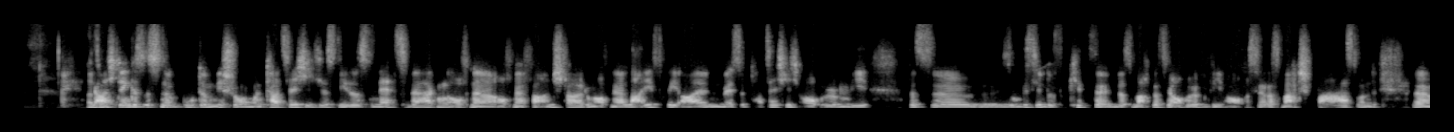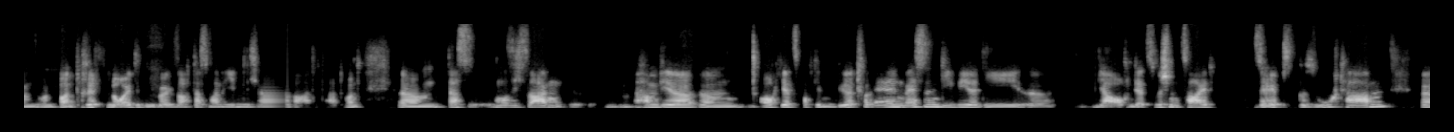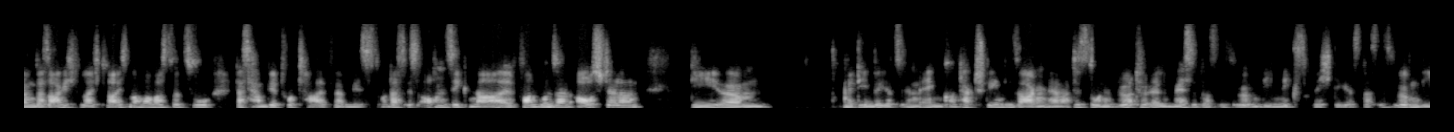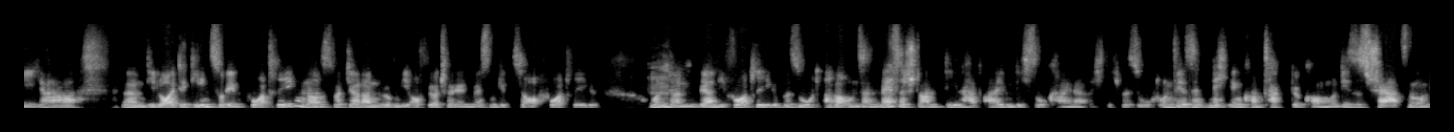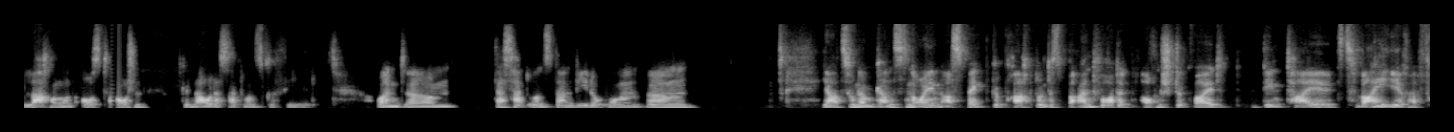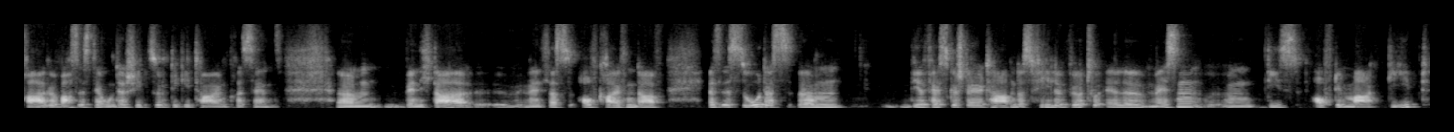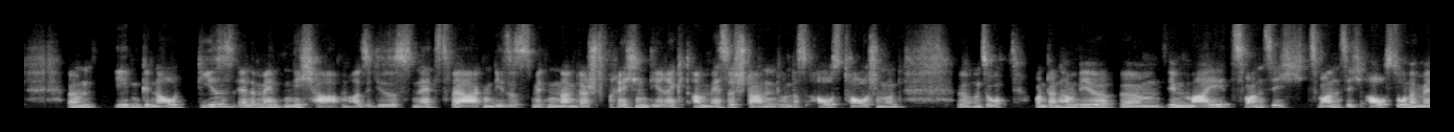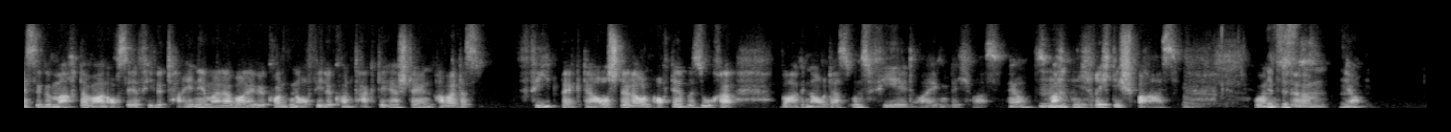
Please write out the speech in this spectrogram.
Also, ja, ich denke, es ist eine gute Mischung. Und tatsächlich ist dieses Netzwerken auf einer, auf einer Veranstaltung, auf einer live-realen Messe tatsächlich auch irgendwie das, äh, so ein bisschen das Kitzeln. Das macht das ja auch irgendwie aus. Ja, das macht Spaß und, ähm, und man trifft Leute, wie gesagt, dass man eben nicht erwartet hat. Und ähm, das muss ich sagen, haben wir ähm, auch jetzt auf den virtuellen Messen, die wir die äh, ja auch in der Zwischenzeit selbst besucht haben, ähm, da sage ich vielleicht gleich nochmal was dazu, das haben wir total vermisst. Und das ist auch ein Signal von unseren Ausstellern, die, ähm, mit denen wir jetzt in engen Kontakt stehen, die sagen, ja, das ist so eine virtuelle Messe, das ist irgendwie nichts Richtiges. Das ist irgendwie, ja, ähm, die Leute gehen zu den Vorträgen, ne? es wird ja dann irgendwie auf virtuellen Messen gibt es ja auch Vorträge und mhm. dann werden die Vorträge besucht, aber unseren Messestand, den hat eigentlich so keiner richtig besucht. Und wir sind nicht in Kontakt gekommen. Und dieses Scherzen und Lachen und Austauschen, genau das hat uns gefehlt. Und ähm, das hat uns dann wiederum ähm, ja zu einem ganz neuen Aspekt gebracht und das beantwortet auch ein Stück weit den Teil 2 Ihrer Frage, was ist der Unterschied zur digitalen Präsenz? Ähm, wenn ich da, äh, wenn ich das aufgreifen darf, es ist so, dass ähm, wir festgestellt haben, dass viele virtuelle Messen, ähm, die es auf dem Markt gibt, ähm, eben genau dieses Element nicht haben. Also dieses Netzwerken, dieses Miteinander sprechen direkt am Messestand und das Austauschen und, äh, und so. Und dann haben wir ähm, im Mai 2020 auch so eine Messe gemacht. Da waren auch sehr viele Teilnehmer dabei. Wir konnten auch viele Kontakte herstellen, aber das Feedback der Aussteller und auch der Besucher war genau das, uns fehlt eigentlich was. Ja? Es mhm. macht nicht richtig Spaß. Und ist, ähm, ja.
